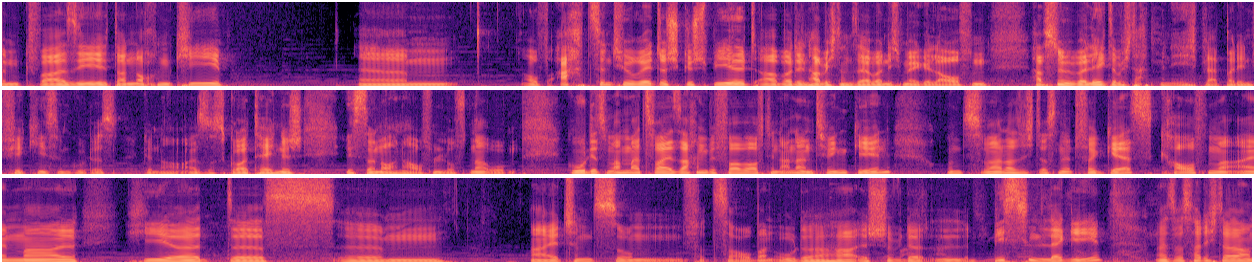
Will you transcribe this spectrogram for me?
ähm, quasi dann noch einen Key ähm, auf 18 theoretisch gespielt, aber den habe ich dann selber nicht mehr gelaufen. Hab's mir überlegt, aber ich dachte mir, nee, ich bleib bei den vier Keys und gut ist. Genau, also score-technisch ist da noch ein Haufen Luft nach oben. Gut, jetzt machen wir zwei Sachen, bevor wir auf den anderen Twink gehen. Und zwar, dass ich das nicht vergesse, kaufen wir einmal hier das ähm, Item zum Verzaubern. Oder H ist schon wieder ein bisschen laggy. Also was hatte ich da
